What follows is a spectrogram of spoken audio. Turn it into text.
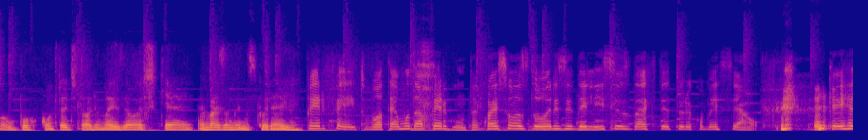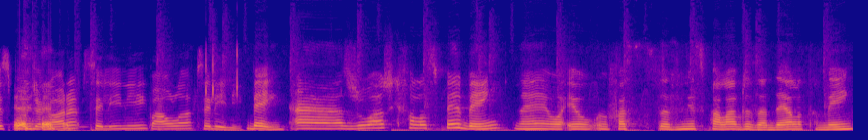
um pouco contraditório, mas eu acho que é, é mais ou menos por aí. Perfeito, vou até mudar a pergunta. Quais são as dores e delícias da arquitetura comercial? Quem responde agora? Celine, Paula, Celine. Bem, a Ju acho que falou super bem, né? Eu, eu, eu faço as minhas palavras a dela também.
